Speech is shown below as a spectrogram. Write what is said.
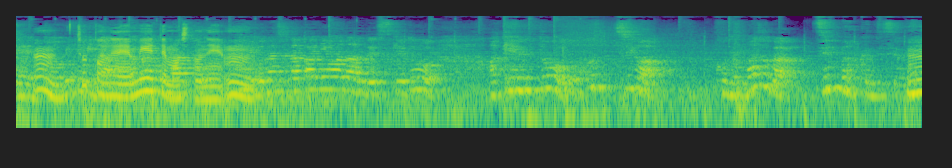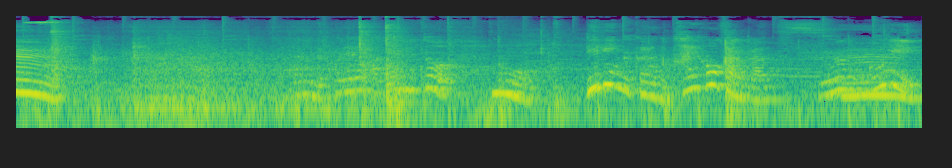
えーうんちょっとね見えてましたね。うん。はい同じ中庭なんですけど開けるとこっちがこの窓が全部開くんですよね、うん。なのでこれを開けるともうリビングからの開放感がすごい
